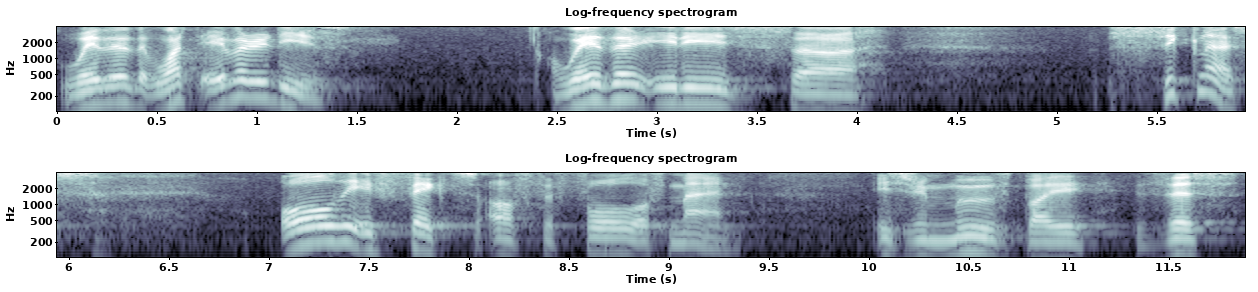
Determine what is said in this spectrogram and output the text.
whether the, whatever it is, whether it is uh, sickness, all the effects of the fall of man is removed by this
